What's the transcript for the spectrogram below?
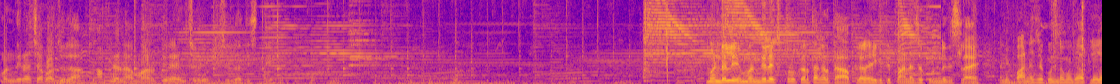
मंदिराच्या बाजूला आपल्याला मारुती रायांची मूर्ती सुद्धा दिसते. मंडळी मंदिर एक्सप्लोर करता करता आपल्याला एक इथे पाण्याचा कुंड दिसला आहे आणि पाण्याच्या कुंडामध्ये आपल्याला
